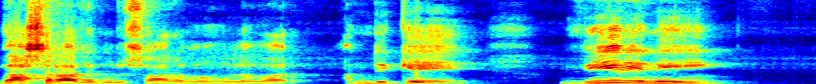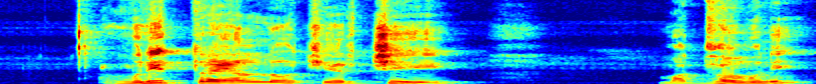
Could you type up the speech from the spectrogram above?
వ్యాసరాజగురు సార్వభౌముల వారు. అందుకే వీరిని మునిత్రయంలో చేర్చి మధ్వముని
